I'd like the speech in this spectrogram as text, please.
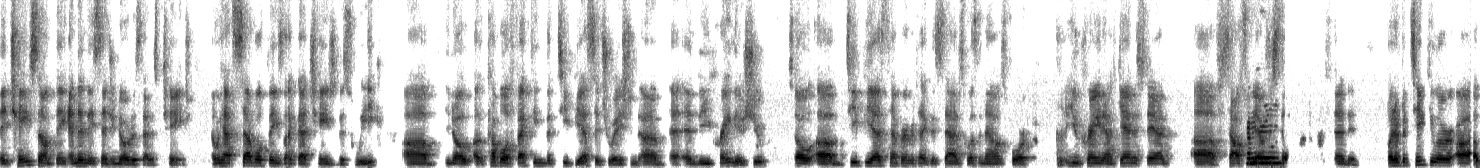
they change something and then they send you notice that it's changed. And we had several things like that change this week. Um, you know, a couple affecting the TPS situation um, and the Ukraine issue. So um, TPS, temporary protected status, was announced for Ukraine, Afghanistan, uh, South Sudan extended. But in particular, uh,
